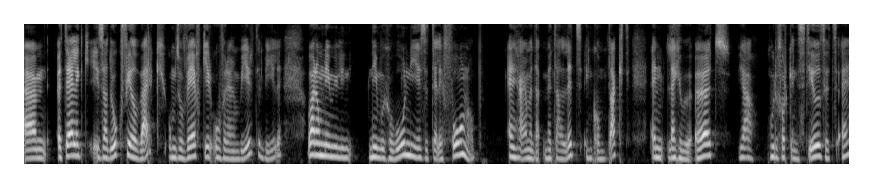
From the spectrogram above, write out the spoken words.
Um, uiteindelijk is dat ook veel werk om zo vijf keer over en weer te mailen. Waarom nemen jullie nemen gewoon niet eens de telefoon op? En gaan we met dat, lid in contact en leggen we uit ja, hoe de vork in de steel zit. Hè.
